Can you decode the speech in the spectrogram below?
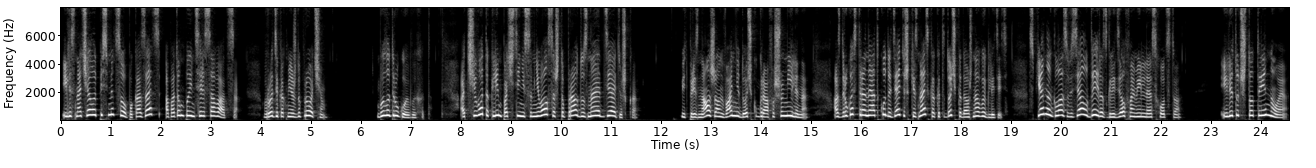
Или сначала письмецо показать, а потом поинтересоваться. Вроде как между прочим. Было другой выход. От чего-то Клим почти не сомневался, что правду знает дядюшка. Ведь признал же он Ванне дочку графа Шумилина. А с другой стороны, откуда дядюшке знать, как эта дочка должна выглядеть? С пьяных глаз взял, да и разглядел фамильное сходство. Или тут что-то иное?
